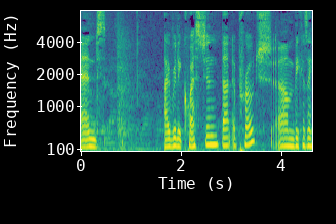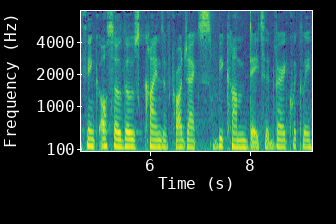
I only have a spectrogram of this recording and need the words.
And I really question that approach um, because I think also those kinds of projects become dated very quickly.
